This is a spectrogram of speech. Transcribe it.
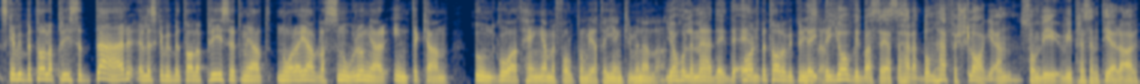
Ska vi betala priset där eller ska vi betala priset med att några jävla snorungar inte kan undgå att hänga med folk de vet är gängkriminella? Jag håller med dig. Det Vart en- betalar vi priset? Det, det jag vill bara säga så här att de här förslagen som vi, vi presenterar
